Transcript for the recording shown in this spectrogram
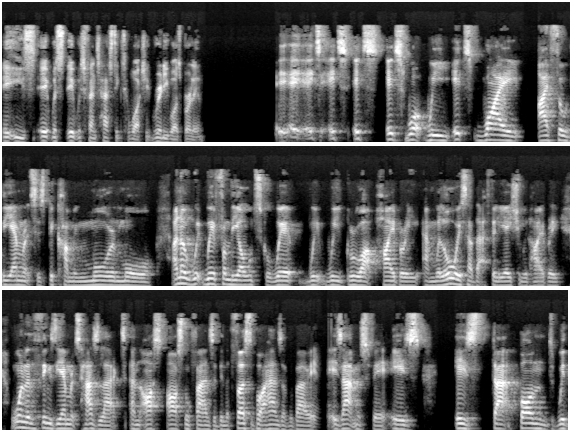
It is, it was, it was fantastic to watch. It really was brilliant it's it's it's it's what we it's why I feel the Emirates is becoming more and more. I know we're from the old school. We're, we we grew up Highbury, and we'll always have that affiliation with Highbury. One of the things the Emirates has lacked, and us Arsenal fans have been the first to put our hands up about it, is atmosphere. Is is that bond with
